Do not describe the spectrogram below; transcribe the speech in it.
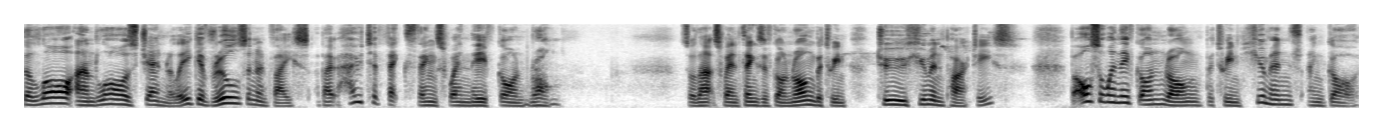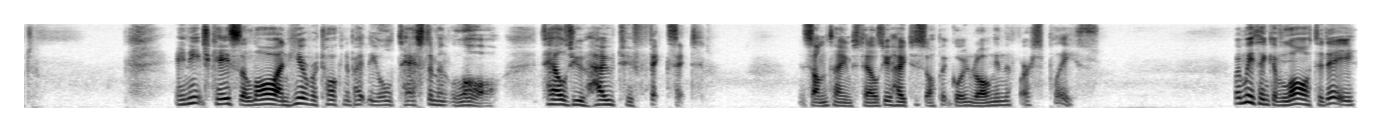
The law and laws generally give rules and advice about how to fix things when they've gone wrong. So that's when things have gone wrong between two human parties, but also when they've gone wrong between humans and God. In each case, the law, and here we're talking about the Old Testament law, tells you how to fix it. It sometimes tells you how to stop it going wrong in the first place. When we think of law today,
